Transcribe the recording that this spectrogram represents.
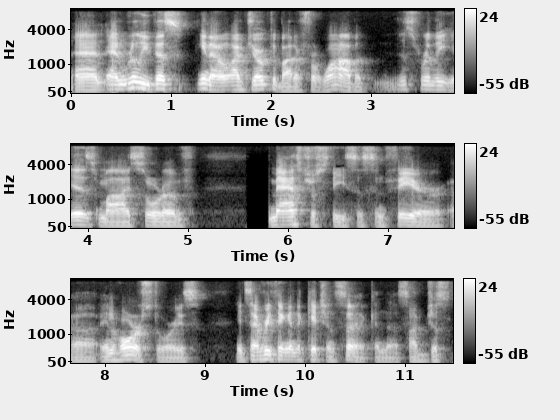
And and really this, you know, I've joked about it for a while, but this really is my sort of master's thesis in fear uh, in horror stories it's everything in the kitchen sink in this. I've just,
